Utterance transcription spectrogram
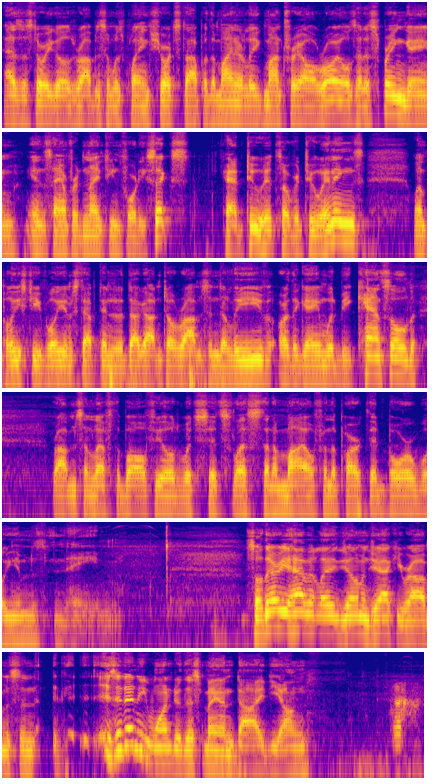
As the story goes, Robinson was playing shortstop with the minor league Montreal Royals at a spring game in Sanford in 1946. Had two hits over two innings. When Police Chief Williams stepped into the dugout and told Robinson to leave or the game would be canceled, Robinson left the ball field, which sits less than a mile from the park that bore Williams' name. So there you have it, ladies and gentlemen. Jackie Robinson. Is it any wonder this man died young?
